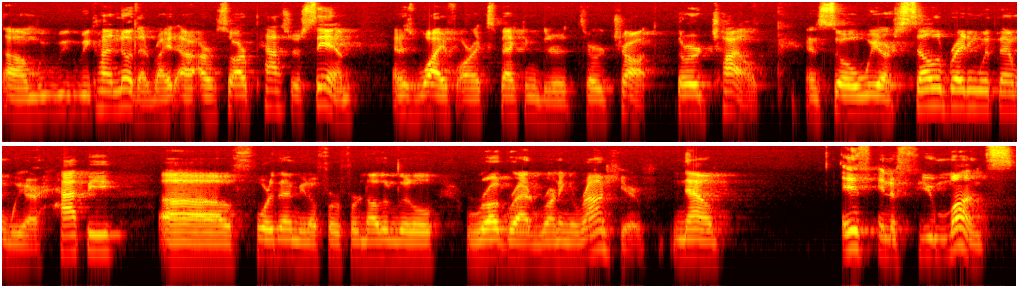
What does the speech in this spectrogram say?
Um, we, we, we kind of know that, right? Our, so our pastor Sam and his wife are expecting their third child, third child, and so we are celebrating with them. We are happy uh, for them, you know, for, for another little rugrat running around here. Now, if in a few months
